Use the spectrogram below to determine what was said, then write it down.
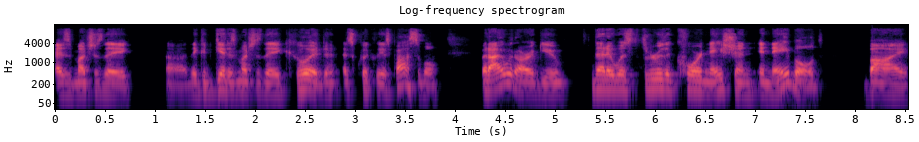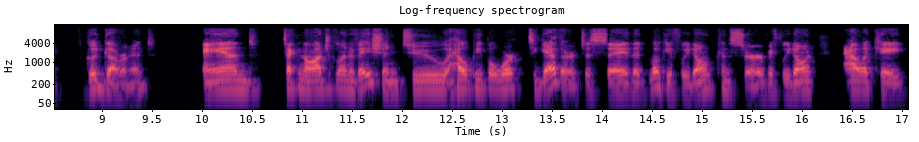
as much as they uh, they could get as much as they could as quickly as possible. But i would argue that it was through the coordination enabled by good government and technological innovation to help people work together to say that look if we don't conserve if we don't allocate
